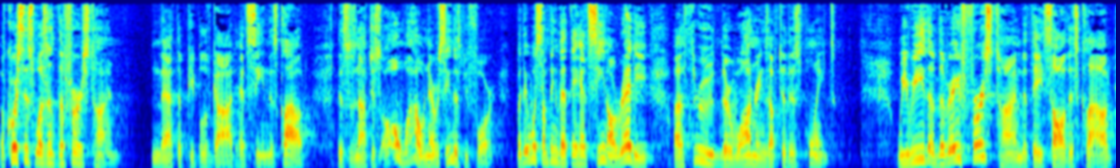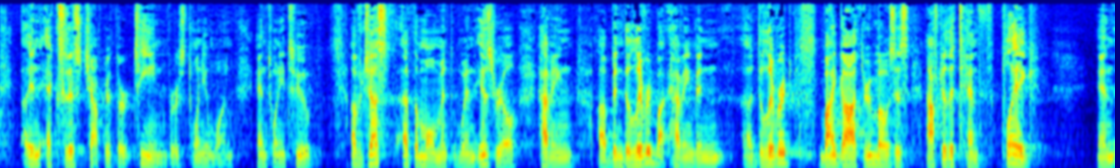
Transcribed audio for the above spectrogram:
Of course, this wasn't the first time that the people of God had seen this cloud. This was not just oh wow, never seen this before, but it was something that they had seen already uh, through their wanderings up to this point. We read of the very first time that they saw this cloud in Exodus chapter 13, verse 21 and 22 of just at the moment when Israel, having uh, been delivered by, having been uh, delivered by God through Moses after the tenth plague, and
